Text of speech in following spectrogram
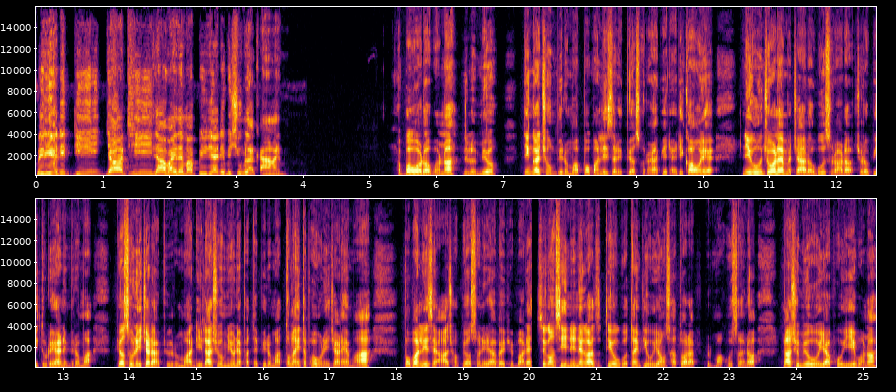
PDF တွေဒီကြားဒီလာပိုင်းထဲမှာ PDF တွေမရှိမလားခံရလိုက်မယ် မပေါ်တော့ပါနော်ဒီလိုမျိုးတင်ကားချုံပြီးတော့မှပေါ်ပန်းလေးစားတွေပြောဆိုထားတာဖြစ်တယ်ဒီကောင်ရဲ့နေကုန်းချော်လည်းမကြတော့ဘူးဆိုတာတော့ကျွန်တော်ပြည်သူတွေကနေပြီးတော့မှပြောဆိုနေကြတာပြီးတော့မှဒီလာရှိုးမျိုးနဲ့ပတ်သက်ပြီးတော့မှတော်လိုင်းတစ်ဖက်ဝင်နေကြတဲ့မှာပေါ်ပန်းလေးစားအားချောင်ပြောဆိုနေတာပဲဖြစ်ပါတယ်စစ်ကောင်စီအနေနဲ့ကတရုတ်ကိုတိုင်းပြည်ကိုရောင်းစားသွားတာပြီးတော့မှခုဆိုရင်တော့လာရှိုးမျိုးကိုရောက်ဖို့ရေးပါနော်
